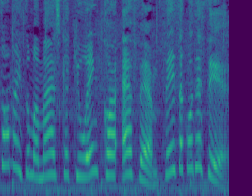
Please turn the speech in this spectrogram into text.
Só mais uma mágica que o Encore FM fez acontecer.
